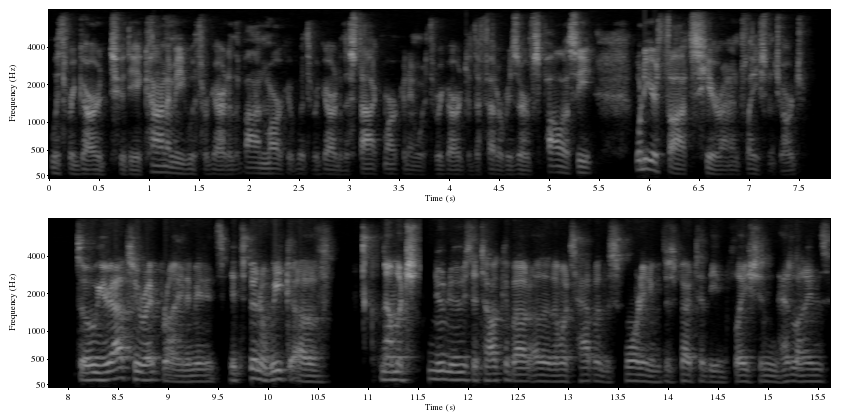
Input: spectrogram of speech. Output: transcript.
with regard to the economy, with regard to the bond market, with regard to the stock market, and with regard to the Federal Reserve's policy. What are your thoughts here on inflation, George? So you're absolutely right, Brian. I mean, it's it's been a week of not much new news to talk about other than what's happened this morning with respect to the inflation headlines.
